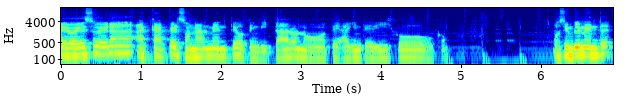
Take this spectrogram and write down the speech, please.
Pero eso era acá personalmente o te invitaron o te, alguien te dijo o, cómo? o simplemente...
